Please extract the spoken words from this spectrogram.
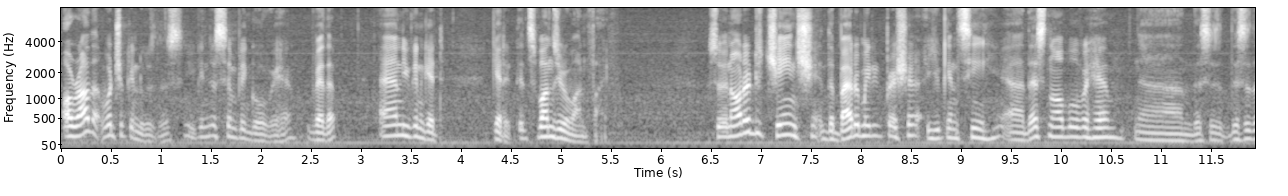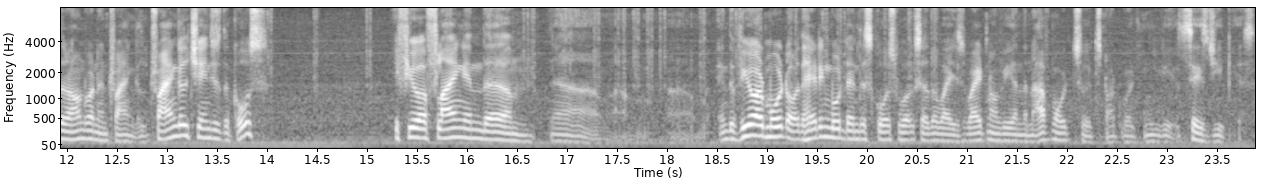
or rather what you can do is this. You can just simply go over here weather and you can get get it. It's 1015 so in order to change the barometric pressure you can see uh, this knob over here. Uh, this is this is the round one and triangle. Triangle changes the course. If you are flying in the um, uh, in the VOR mode or the heading mode, then this course works. Otherwise, right now we are in the nav mode, so it's not working. It says GPS.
